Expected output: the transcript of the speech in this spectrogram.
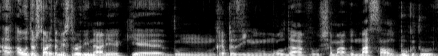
Há, há outra história também extraordinária que é de um rapazinho moldavo chamado Massal Bugduv.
